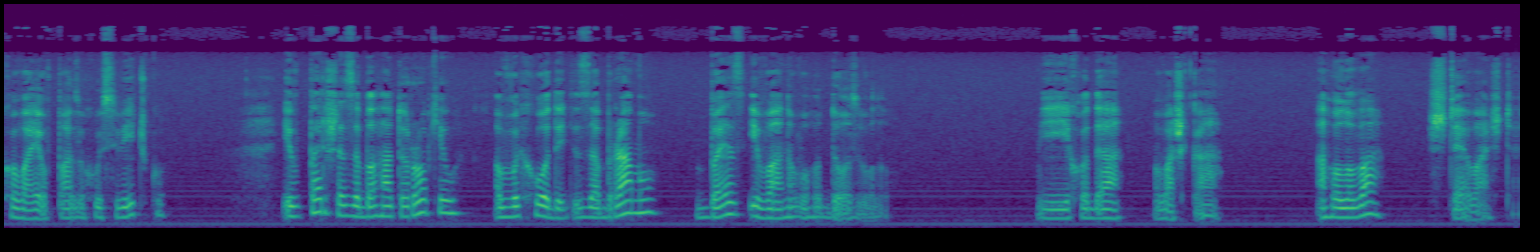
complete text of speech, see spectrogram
ховає в пазуху свічку і вперше за багато років виходить за браму без Іванового дозволу. Її хода важка, а голова ще важча.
